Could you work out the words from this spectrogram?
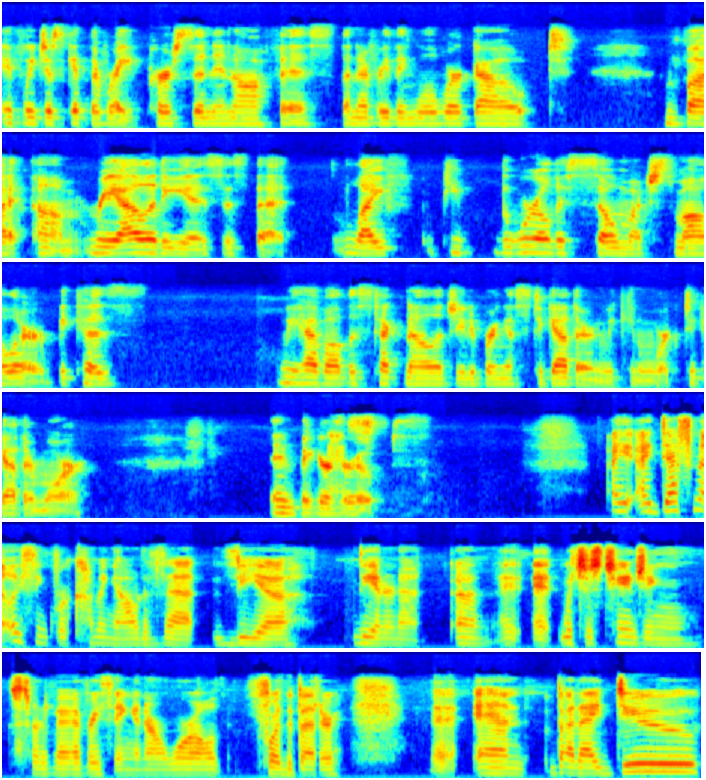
if we just get the right person in office, then everything will work out. But um, reality is is that life, pe- the world is so much smaller because we have all this technology to bring us together and we can work together more in bigger Yes. groups. I, I definitely think we're coming out of that via the internet, um, it, it- which is changing sort of everything in our world for the better. And but I do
